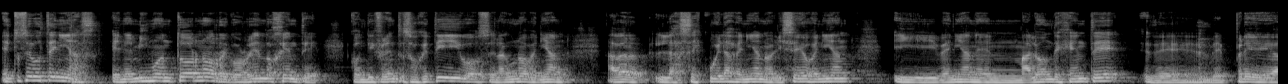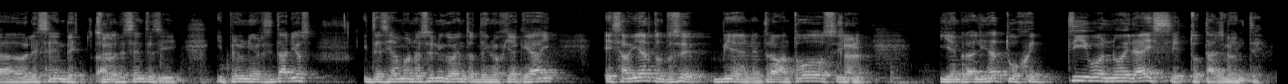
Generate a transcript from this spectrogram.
Entonces vos tenías en el mismo entorno recorriendo gente con diferentes objetivos, en algunos venían, a ver, las escuelas venían o liceos venían y venían en malón de gente de, preadolescentes adolescentes y, y preuniversitarios y te decían, bueno, es el único evento de tecnología que hay, es abierto, entonces bien, entraban todos y, y en realidad tu objetivo no era ese totalmente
